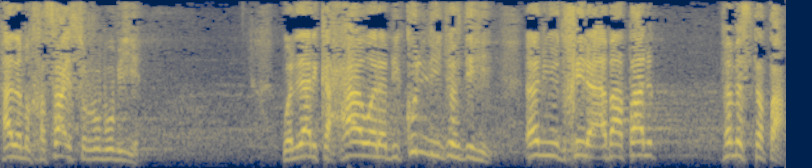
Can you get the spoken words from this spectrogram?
هذا من خصائص الربوبية. ولذلك حاول بكل جهده أن يدخل أبا طالب فما استطاع.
